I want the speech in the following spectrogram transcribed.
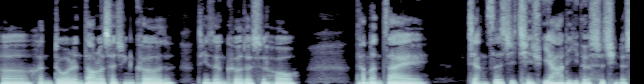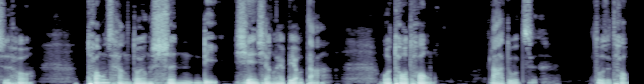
呃，很多人到了身心科、精神科的时候，他们在讲自己情绪压力的事情的时候，通常都用生理现象来表达：我头痛、拉肚子、肚子痛、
